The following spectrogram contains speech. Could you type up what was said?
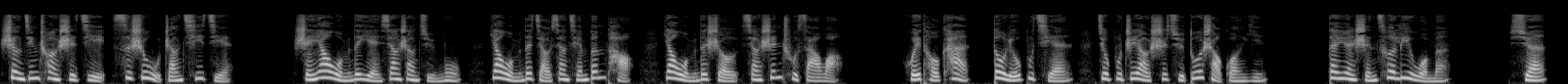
圣经创世纪四十五章七节，神要我们的眼向上举目。要我们的脚向前奔跑，要我们的手向深处撒网。回头看，逗留不前，就不知要失去多少光阴。但愿神策立我们，选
